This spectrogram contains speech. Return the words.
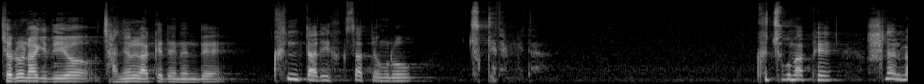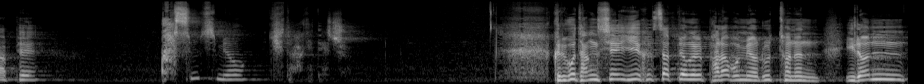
결혼하게 되어 자녀를 낳게 되는데 큰 딸이 흑사병으로 죽게 됩니다. 그 죽음 앞에 하나님 앞에 가슴 치며 기도하게 되죠. 그리고 당시에 이 흑사병을 바라보며 루터는 이런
